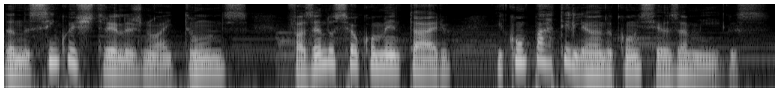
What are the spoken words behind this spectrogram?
dando cinco estrelas no iTunes, fazendo seu comentário e compartilhando com os seus amigos.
